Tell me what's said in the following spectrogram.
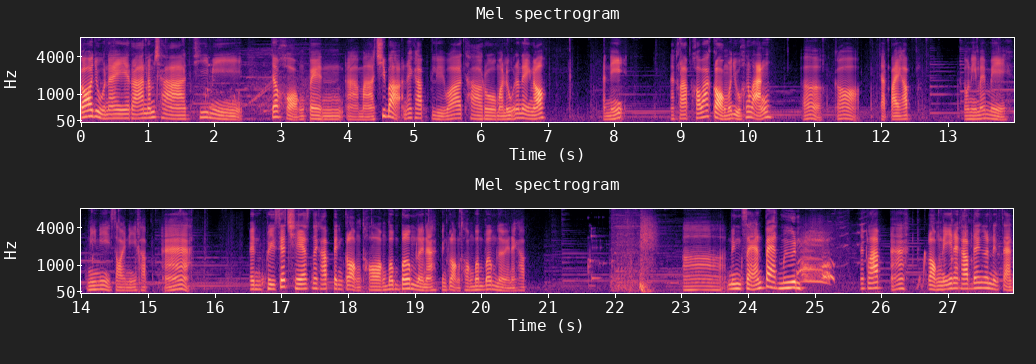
ก็อยู่ในร้านน้ำชาที่มี เจ้าของเป็นหมาชิบะนะครับ หรือว่าทาโรมารุนั่นเองเนาะอันนี้นะครับเขาว่ากล่องมาอยู่ข้างหลัง เออ ก็จัดไปครับ ตรงนี้ไม่เมนี่นี่ซอยนี้ครับอ่าเป็น preset chest นะครับ เป็นกล่องทองเบิ่มๆเลยนะ เป็นกล่องทองเบิ่มๆเลยนะครับอ่าหนึ่งแสนแปดหมื่นนะครับอะกล่องนี้นะครับได้เงิน 1 8 0 0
